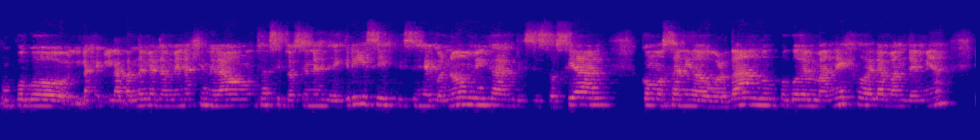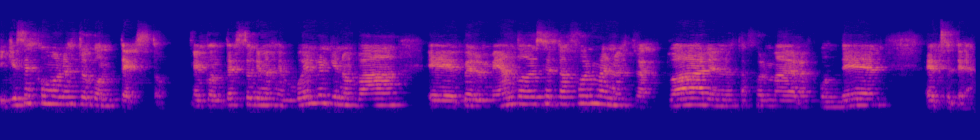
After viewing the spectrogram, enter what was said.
Un poco la, pandemia también ha generado muchas situaciones de crisis, crisis económica, crisis social, cómo se han ido abordando, un poco del manejo de la pandemia y que ese es como nuestro contexto el contexto que nos envuelve y que nos va eh, permeando de cierta forma en nuestro actuar, en nuestra forma de responder, etcétera.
